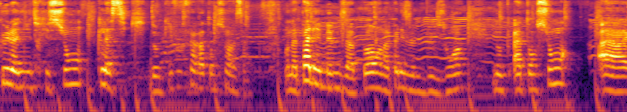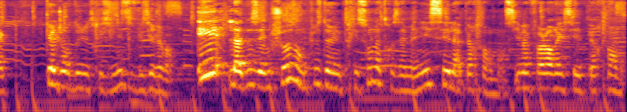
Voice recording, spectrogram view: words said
que la nutrition classique. Donc il faut faire attention à ça. On n'a pas les mêmes apports, on n'a pas les mêmes besoins, donc attention à quel genre de nutritionniste vous irez voir. Et la deuxième chose, en plus de la nutrition, la troisième année, c'est la performance. Il va falloir essayer de performer.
